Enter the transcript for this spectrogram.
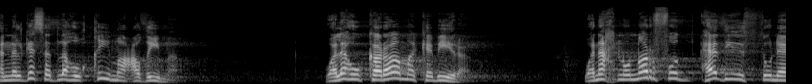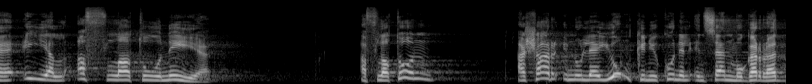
أن الجسد له قيمة عظيمة وله كرامة كبيرة. ونحن نرفض هذه الثنائية الأفلاطونية. أفلاطون أشار أنه لا يمكن يكون الإنسان مجرد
